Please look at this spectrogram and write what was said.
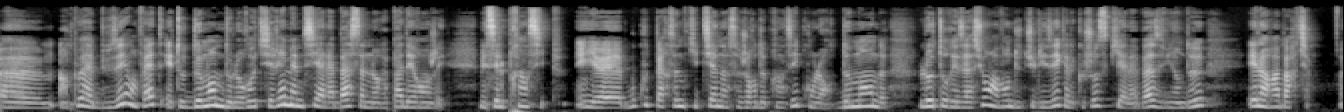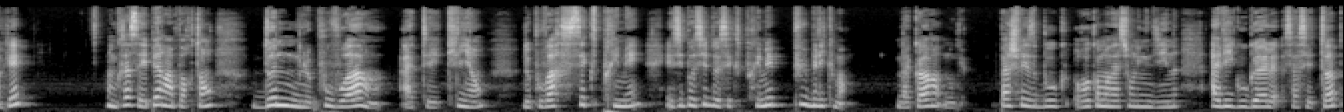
euh, un peu abusé en fait et te demande de le retirer même si à la base ça ne l'aurait pas dérangé. Mais c'est le principe. Et il y a beaucoup de personnes qui tiennent à ce genre de principe qu'on leur demande l'autorisation avant d'utiliser quelque chose qui à la base vient d'eux et leur appartient. Ok? Donc ça c'est hyper important. Donne le pouvoir à tes clients de pouvoir s'exprimer et si possible de s'exprimer publiquement. D'accord? Donc page Facebook, recommandations LinkedIn, avis Google, ça c'est top.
